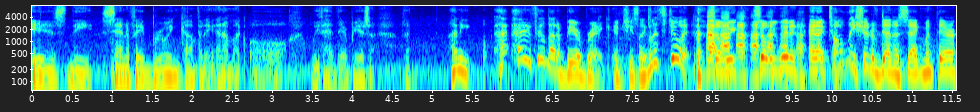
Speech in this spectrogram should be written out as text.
is the Santa Fe Brewing Company, and I'm like, oh, we've had their beers. I was like, honey, how, how do you feel about a beer break? And she's like, let's do it. So we so we went in, and I totally should have done a segment there,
